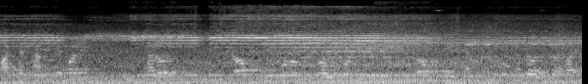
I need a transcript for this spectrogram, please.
মাঠে থাকতে পারে কারণ রক্তের কোনো বিকল্প নেই রক্তের কোনো বিকল্প হয়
